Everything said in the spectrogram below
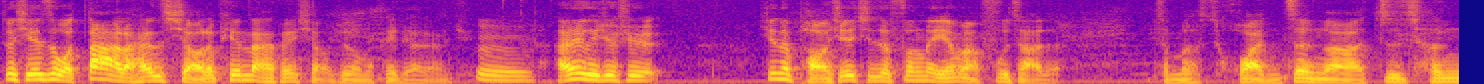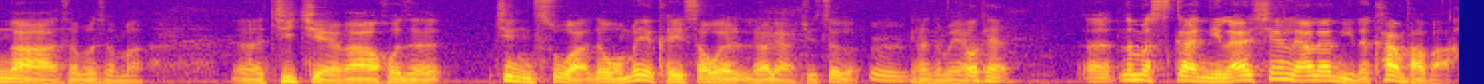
这鞋子我大了还是小了？偏大还是偏小？我觉得我们可以聊两句。嗯。还有一个就是，现在跑鞋其实分类也蛮复杂的，什么缓震啊、支撑啊、什么什么，呃，极简啊或者竞速啊，那我们也可以稍微聊两句这个。嗯。你看怎么样？OK。呃，那么 Sky，你来先聊聊你的看法吧。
